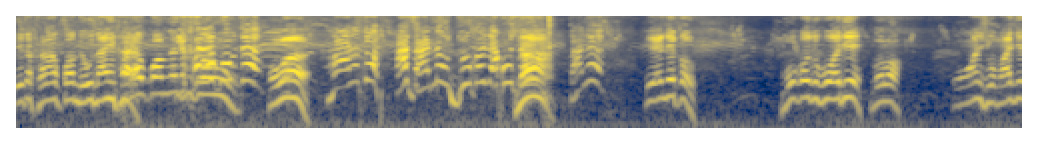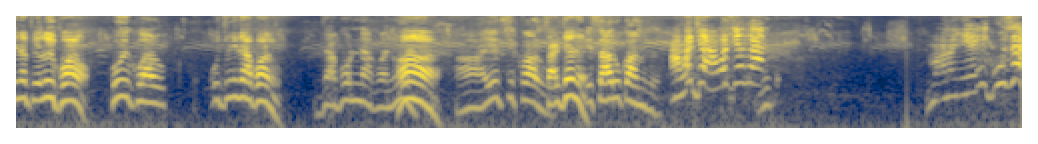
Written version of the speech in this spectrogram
એ તો ખરાબ કામ એવું નહીં ખરાબ કામ નથી શીખવાનું હોવે. ઊંધું કરી નાખવું છે. ના. તાને? એને કહું. હું કહું છું બુઆજી બોલો. ઓન સોમાજીને પેલું ખવાડો. હું શીખવાડું ઉતરી નાખવાનું. ઝાપોડ નાખવાનું? હા. હા એ જ શીખવાડું. ચાલશે ને? એ સારું કામ છે. આવડશે, આવડશે ને? મારે એ શીખવું છે.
